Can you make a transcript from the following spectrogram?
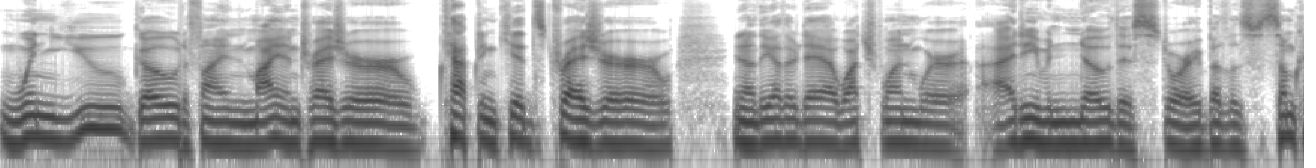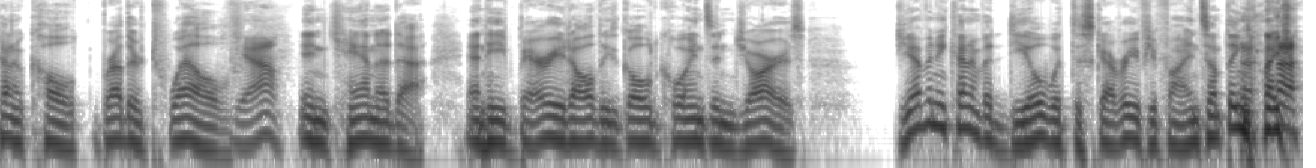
When you go to find Mayan treasure or Captain Kidd's treasure, or, you know, the other day I watched one where I didn't even know this story, but it was some kind of cult, Brother Twelve, Yeah. in Canada, and he buried all these gold coins in jars. Do you have any kind of a deal with Discovery if you find something? Like,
